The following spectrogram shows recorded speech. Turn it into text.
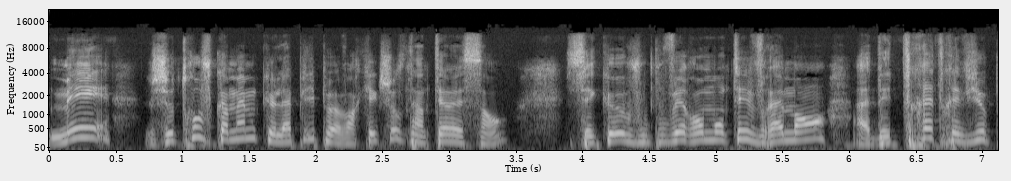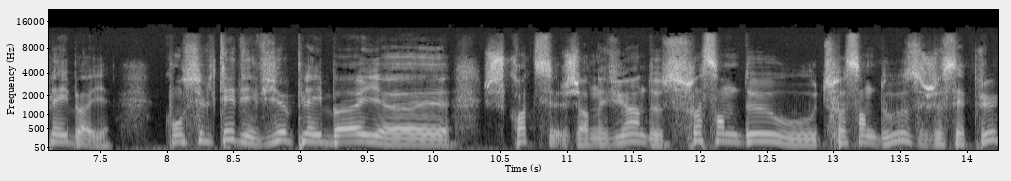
mais je trouve quand même que l'appli peut avoir quelque chose d'intéressant, c'est que vous pouvez remonter vraiment à des très très vieux Playboy, consulter des vieux Playboy. euh, je crois que j'en ai vu un de 62 ou de 72, je sais plus.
